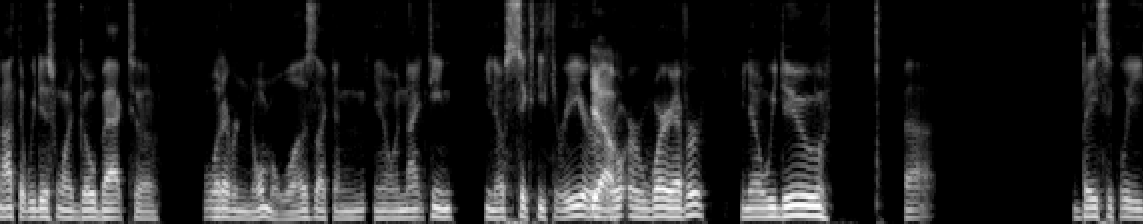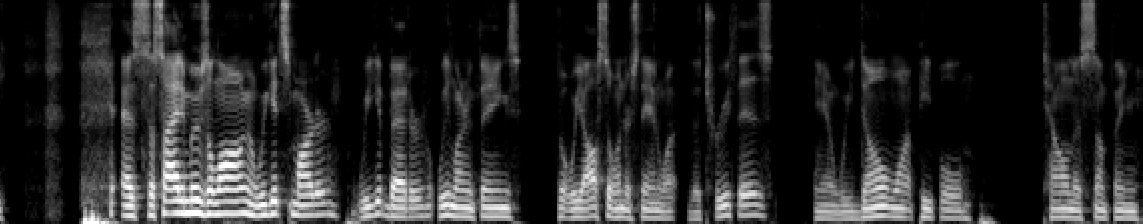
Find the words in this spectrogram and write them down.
Not that we just want to go back to whatever normal was, like in you know in nineteen you know sixty three or, Yeah. or or wherever. You know, we do uh, basically as society moves along, we get smarter, we get better, we learn things, but we also understand what the truth is, and we don't want people telling us something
